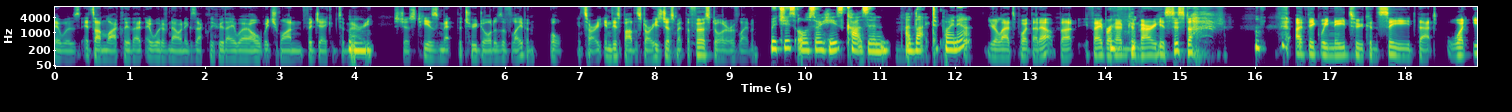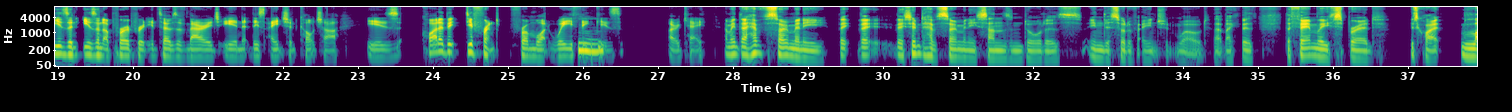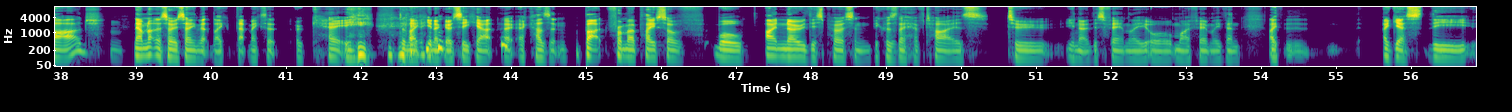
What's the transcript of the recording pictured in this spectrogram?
There was it's unlikely that they would have known exactly who they were or which one for Jacob to marry. Mm. It's just he has met the two daughters of Laban. Well, sorry, in this part of the story, he's just met the first daughter of Laban. Which is also his cousin, mm-hmm. I'd like to point out. you're allowed to point that out. But if Abraham could marry his sister, I think we need to concede that what is and isn't appropriate in terms of marriage in this ancient culture is quite a bit different from what we think Mm. is okay. I mean, they have so many. They, they they seem to have so many sons and daughters in this sort of ancient world that like the the family spread is quite large. Hmm. Now, I'm not necessarily saying that like that makes it okay to like you know go seek out a, a cousin, but from a place of well, I know this person because they have ties to you know this family or my family. Then like I guess the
